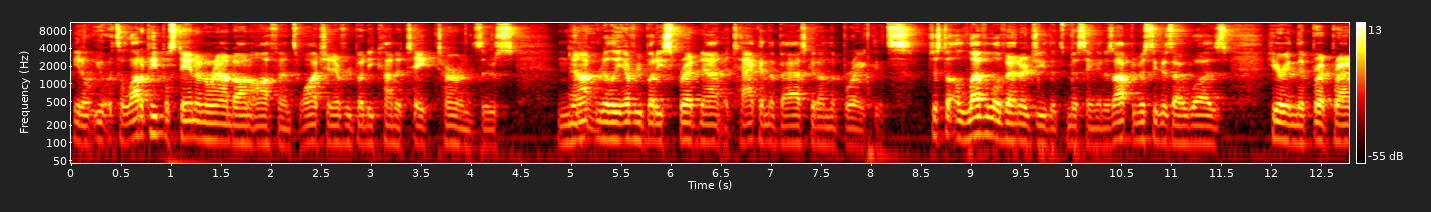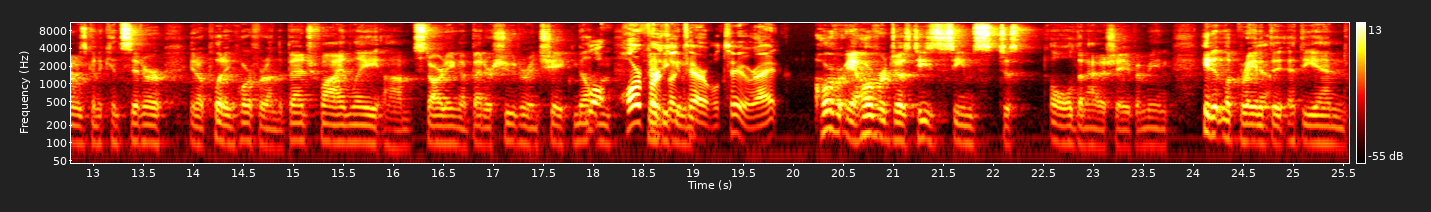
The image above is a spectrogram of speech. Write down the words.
You know, it's a lot of people standing around on offense, watching everybody kind of take turns. There's not really everybody spreading out, attacking the basket on the break. It's just a level of energy that's missing. And as optimistic as I was hearing that Brett Brown was going to consider, you know, putting Horford on the bench finally, um, starting a better shooter in Shake Milton. Well, Horford's look terrible too, right? Horford, yeah, Horford just he seems just old and out of shape. I mean, he didn't look great yeah. at the at the end,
